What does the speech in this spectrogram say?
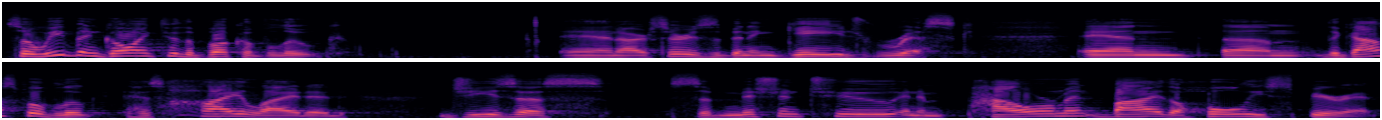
So we've been going through the book of Luke and our series has been Engage Risk. And um, the Gospel of Luke has highlighted Jesus' submission to and empowerment by the Holy Spirit.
